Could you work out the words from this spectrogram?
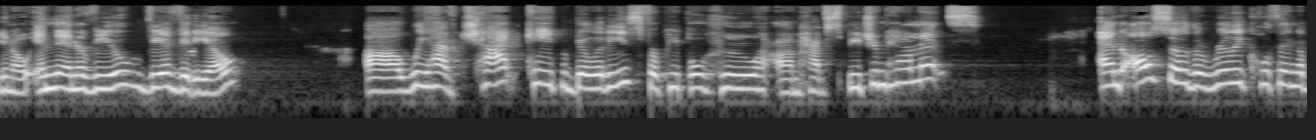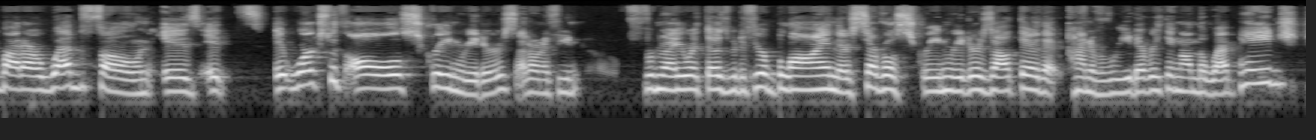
you know, in the interview via video. Uh, we have chat capabilities for people who um, have speech impairments. And also, the really cool thing about our web phone is it's it works with all screen readers. I don't know if you're familiar with those, but if you're blind, there's several screen readers out there that kind of read everything on the web page.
